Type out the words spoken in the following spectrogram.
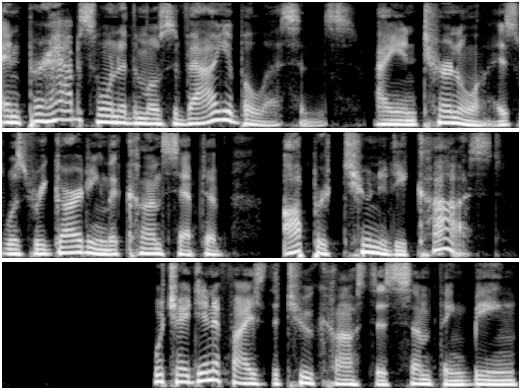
And perhaps one of the most valuable lessons I internalized was regarding the concept of opportunity cost, which identifies the true cost as something being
